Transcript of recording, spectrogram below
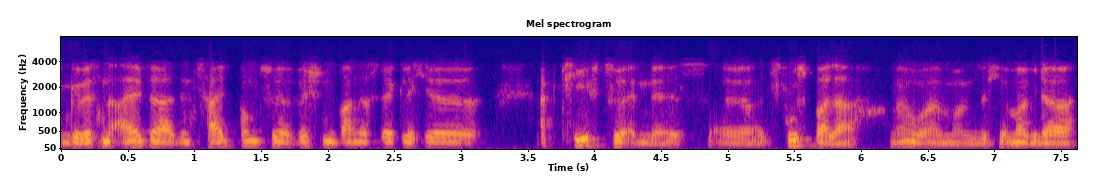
im gewissen Alter den Zeitpunkt zu erwischen, wann es wirklich äh, aktiv zu Ende ist äh, als Fußballer, ne, weil man sich immer wieder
